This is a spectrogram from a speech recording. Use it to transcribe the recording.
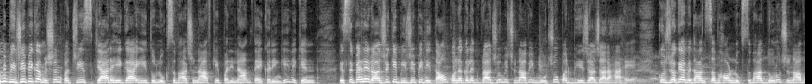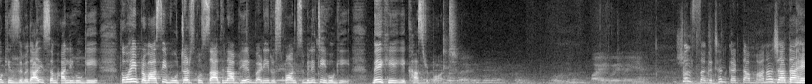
में बीजेपी का मिशन 25 क्या रहेगा? ये तो लोकसभा चुनाव के परिणाम तय करेंगे, लेकिन इससे पहले राज्य के बीजेपी नेताओं को अलग अलग राज्यों में चुनावी मोर्चों पर भेजा जा रहा है। कुछ जगह विधानसभा और लोकसभा दोनों चुनावों की ज़िम्मेदारी संभालनी होगी तो वहीं प्रवासी वोटर्स को साधना भी बड़ी रिस्पॉन्सिबिलिटी होगी। देखिए ये खास रिपोर्ट संगठन संगठनकर्ता माना जाता है,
